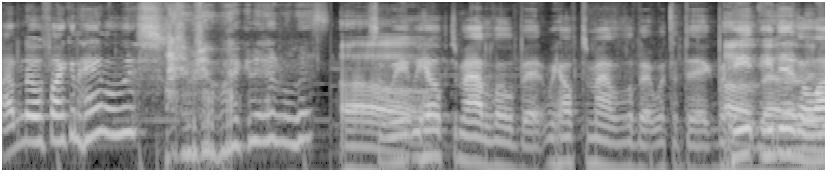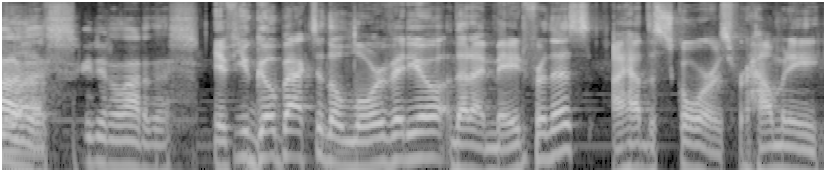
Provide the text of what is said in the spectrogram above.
I don't know if I can handle this. I don't know if I can handle this. Oh, So we, we helped him out a little bit. We helped him out a little bit with the dig, but Oh, he, he did a lot of laugh. this. He did a lot of this. if you go back to the lore video that I made for this, I have the scores for how many,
